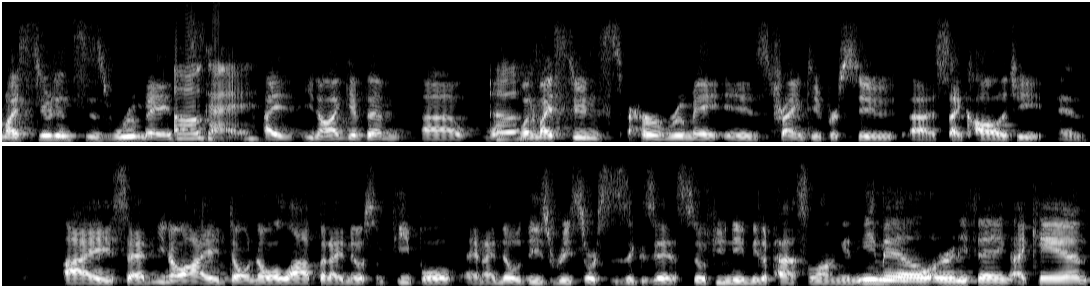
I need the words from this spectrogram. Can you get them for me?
my students' roommates. Oh, okay. I, you know, I give them. Uh, Oh. One of my students, her roommate is trying to pursue uh, psychology, and I said, you know, I don't know a lot, but I know some people, and I know these resources exist. So if you need me to pass along an email or anything, I can,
